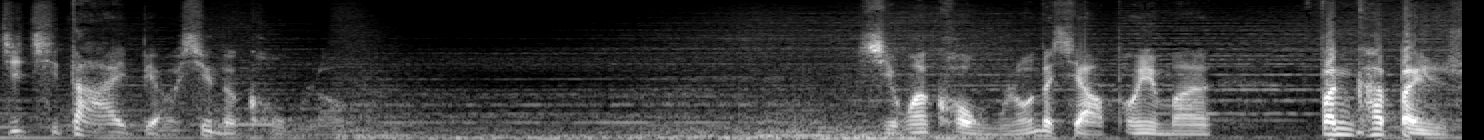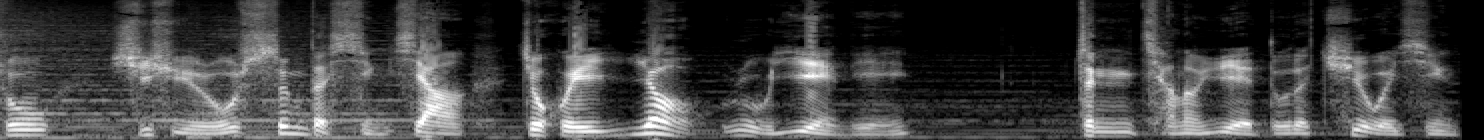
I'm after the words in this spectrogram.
极其代表性的恐龙。喜欢恐龙的小朋友们，翻开本书，栩栩如生的形象就会耀入眼帘，增强了阅读的趣味性。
